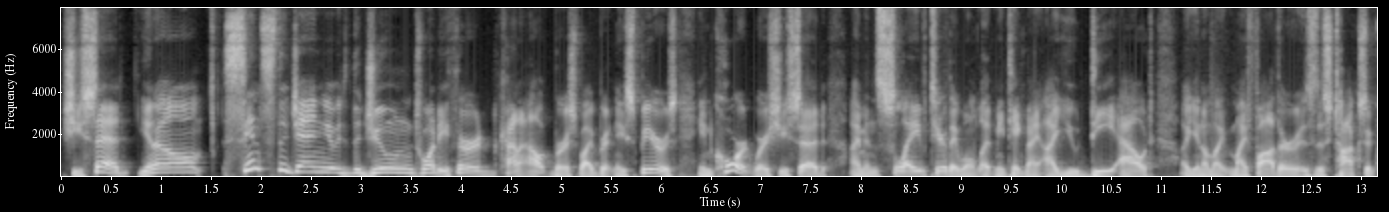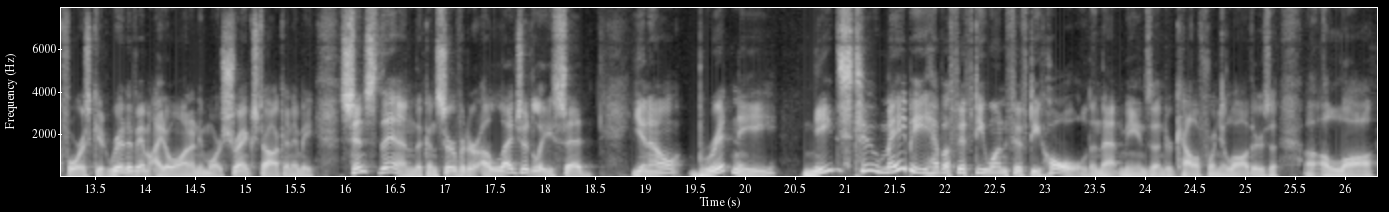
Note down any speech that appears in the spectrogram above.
She said, you know, since the January, the June 23rd kind of outburst by Britney Spears in court, where she said, I'm enslaved here. They won't let me take my IUD out. Uh, you know, my, my father is this toxic force. Get rid of him. I don't want any more shrinks talking to me. Since then, the conservator allegedly said, you know, Britney needs to maybe have a 5150 hold. And that means under California law, there's a, a, law,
